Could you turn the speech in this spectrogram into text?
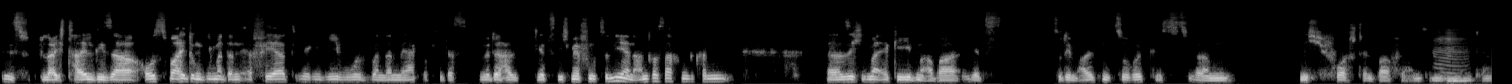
ist vielleicht Teil dieser Ausweitung, die man dann erfährt, irgendwie, wo man dann merkt, okay, das würde halt jetzt nicht mehr funktionieren. Andere Sachen können äh, sich immer ergeben, aber jetzt zu dem Alten zurück ist ähm, nicht vorstellbar für uns im Mhm. Moment. Ja.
